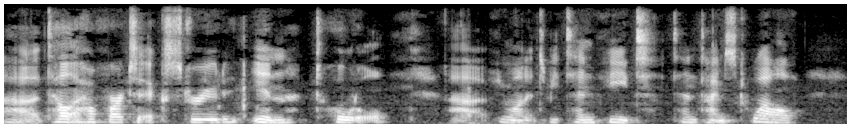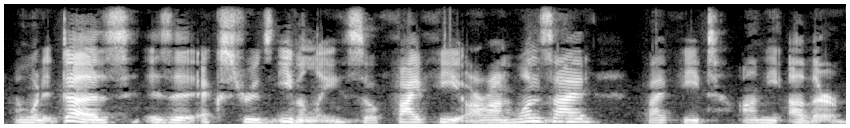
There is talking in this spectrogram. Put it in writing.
uh, tell it how far to extrude in total. Uh, if you want it to be 10 feet, 10 times 12. And what it does is it extrudes evenly. So 5 feet are on one side, 5 feet on the other.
